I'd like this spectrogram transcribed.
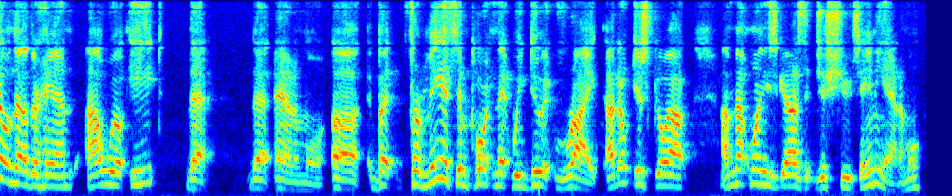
on the other hand, I will eat that that animal. Uh, but for me, it's important that we do it right. I don't just go out. I'm not one of these guys that just shoots any animal.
